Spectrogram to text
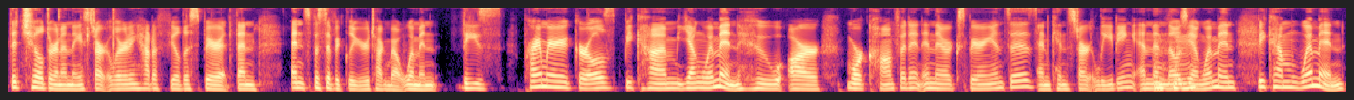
the children and they start learning how to feel the spirit, then, and specifically, you're talking about women, these primary girls become young women who are more confident in their experiences and can start leading. And then those Mhm. young women become women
